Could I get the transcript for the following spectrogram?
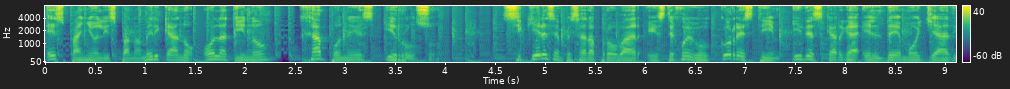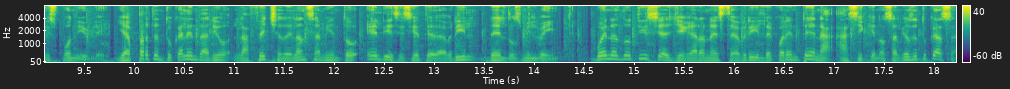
español hispanoamericano o latino, japonés y ruso. Si quieres empezar a probar este juego, corre Steam y descarga el demo ya disponible. Y aparte en tu calendario la fecha de lanzamiento el 17 de abril del 2020. Buenas noticias llegaron este abril de cuarentena, así que no salgas de tu casa.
